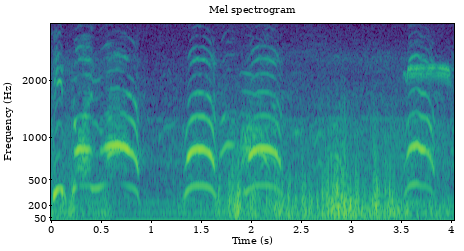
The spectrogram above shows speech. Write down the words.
Keep going left! Left! Left! Left!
